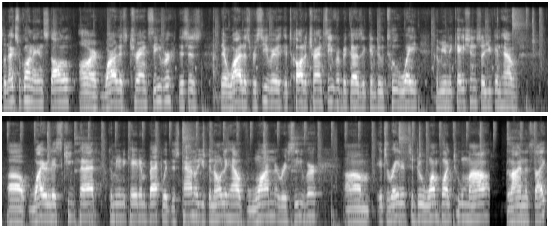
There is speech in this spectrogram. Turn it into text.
So next we're going to install our wireless transceiver. This is their wireless receiver. It's called a transceiver because it can do two-way communication. So you can have uh, wireless keypad communicating back with this panel. You can only have one receiver. Um, it's rated to do 1.2 mile line of sight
